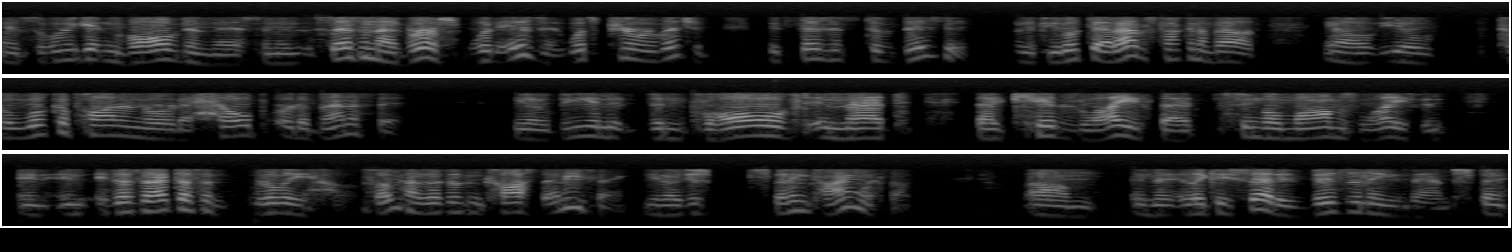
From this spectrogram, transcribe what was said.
And so when we get involved in this, and it says in that verse, what is it? What's pure religion? It says it's to visit. And if you look that up, it's talking about, you know, you know, to look upon in order to help or to benefit. You know, being involved in that that kid's life, that single mom's life, and and, and it does that doesn't really sometimes that doesn't cost anything. You know, just spending time with them. Um, and then, like I said, visiting them, spend,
